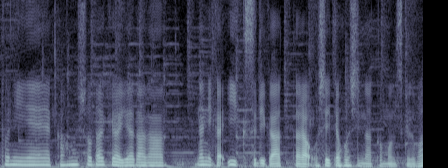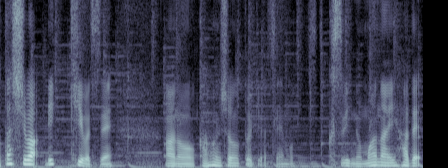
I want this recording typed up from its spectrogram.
当にね、花粉症だけは嫌だな。何かいい薬があったら教えてほしいなと思うんですけど、私は、リッキーはですね、あの花粉症の時はですね、もう薬飲まない派で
